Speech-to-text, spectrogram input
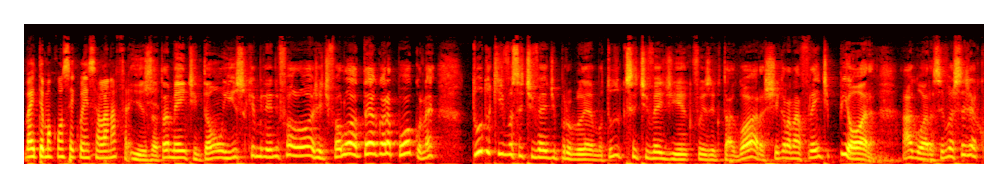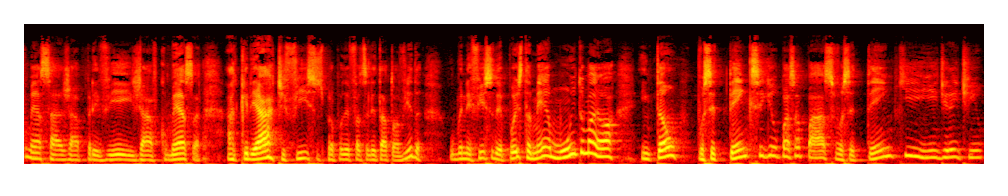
vai ter uma consequência lá na frente. Exatamente. Então, isso que a Milene falou, a gente falou até agora há pouco, né? Tudo que você tiver de problema, tudo que você tiver de erro que foi executar agora, chega lá na frente e piora. Agora, se você já começa a já prever e já começa a criar artifícios para poder facilitar a tua vida, o benefício depois também é muito maior. Então, você tem que seguir o passo a passo, você tem que ir direitinho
